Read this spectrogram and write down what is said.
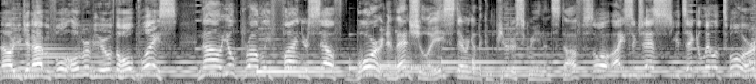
Now you can have a full overview of the whole place. Now, you'll probably find yourself bored eventually, staring at the computer screen and stuff, so I suggest you take a little tour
